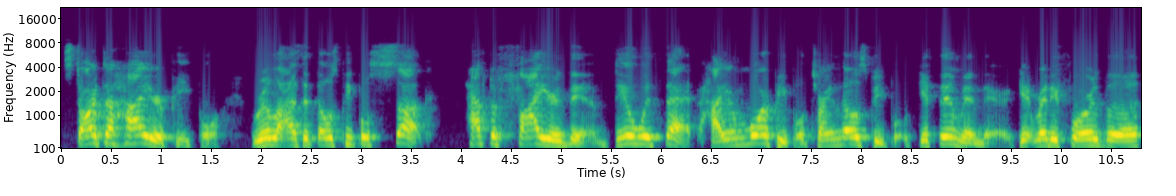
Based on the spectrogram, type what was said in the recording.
Start to hire people. Realize that those people suck have to fire them deal with that hire more people train those people get them in there get ready for the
